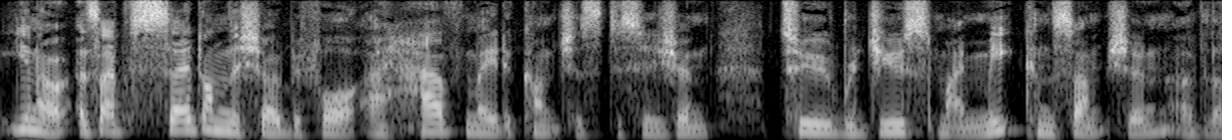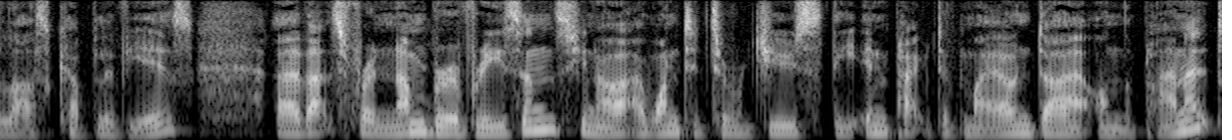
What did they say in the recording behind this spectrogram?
you know, as I've said on the show before, I have made a conscious decision to reduce my meat consumption over the last couple of years. Uh, that's for a number of reasons. You know, I wanted to reduce the impact of my own diet on the planet.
